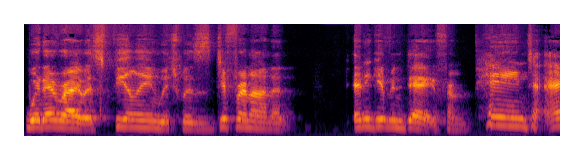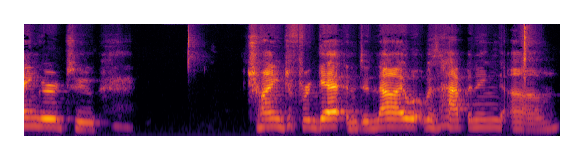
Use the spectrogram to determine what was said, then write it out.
whatever i was feeling which was different on a any given day from pain to anger to trying to forget and deny what was happening um,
